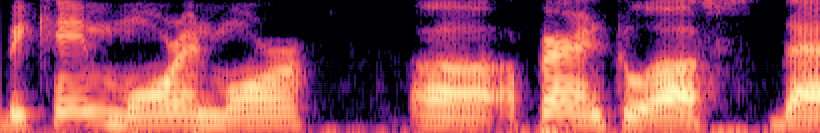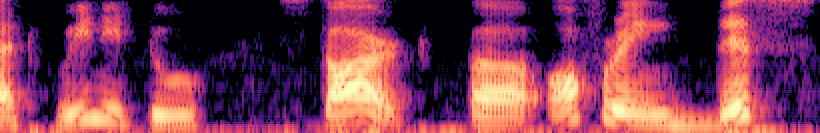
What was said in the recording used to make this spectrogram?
became more and more uh, apparent to us that we need to start uh, offering this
